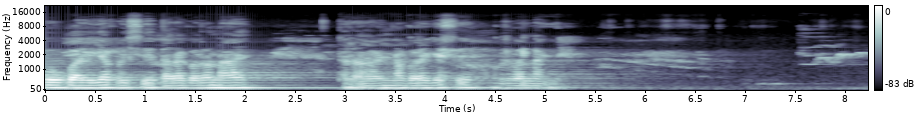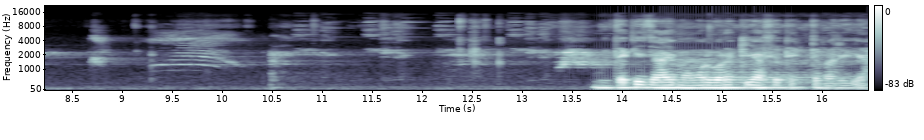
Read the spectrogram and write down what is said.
বউ ইয়া কইছে, তারা ঘর নাই, তারা অন্য ঘরে গেছে, ঘুরবার লাগে। দেখি যাই, মামার ঘরে কি আছে দেখতে পারি যা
